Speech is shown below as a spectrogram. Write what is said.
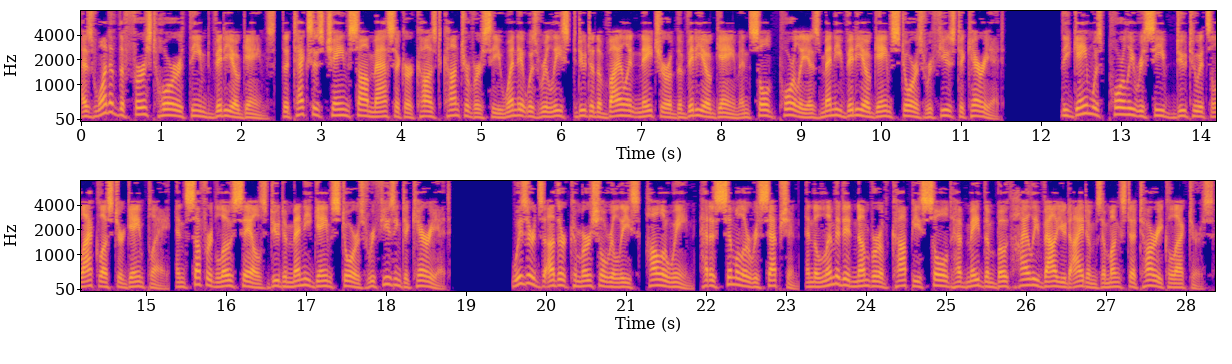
As one of the first horror-themed video games, the Texas Chainsaw Massacre caused controversy when it was released due to the violent nature of the video game and sold poorly as many video game stores refused to carry it. The game was poorly received due to its lackluster gameplay, and suffered low sales due to many game stores refusing to carry it. Wizard's other commercial release, Halloween, had a similar reception, and the limited number of copies sold have made them both highly valued items amongst Atari collectors.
